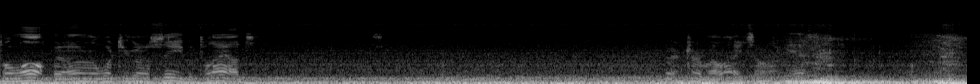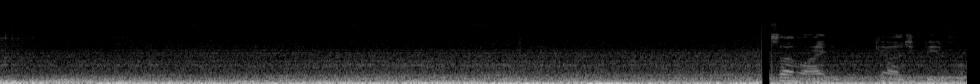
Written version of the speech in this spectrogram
Pull off, but I don't know what you're going to see but clouds. Better turn my lights on, I guess. Sunlight, God, it's beautiful.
